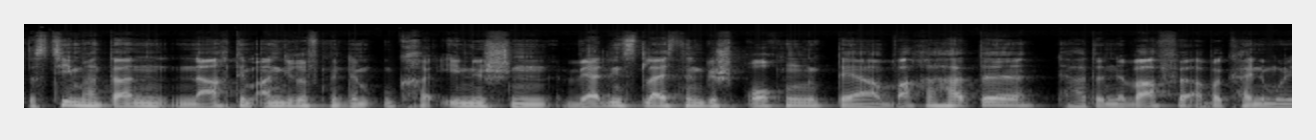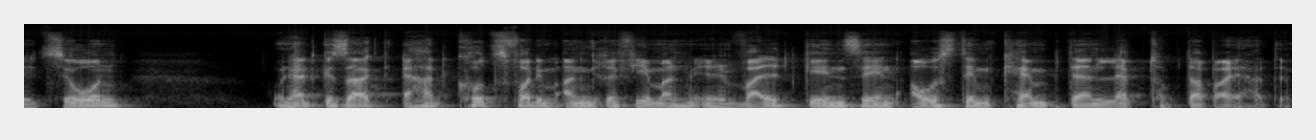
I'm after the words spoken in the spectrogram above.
Das Team hat dann nach dem Angriff mit dem ukrainischen Wehrdienstleistern gesprochen, der Wache hatte, der hatte eine Waffe, aber keine Munition Und er hat gesagt, er hat kurz vor dem Angriff jemanden in den Wald gehen sehen aus dem Camp, der einen Laptop dabei hatte.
